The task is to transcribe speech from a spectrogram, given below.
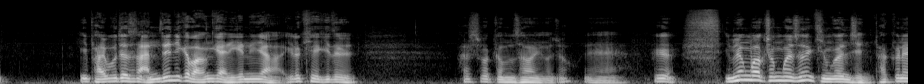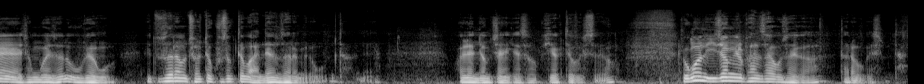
발부돼서는 안 되니까 막은 게 아니겠느냐 이렇게 얘기들 할 수밖에 없는 상황인 거죠. 예. 그 이명박 정부에서는 김관진, 박근혜 정부에서는 우병우. 이 두 사람은 절대 구속되면 안 되는 사람이라고 봅니다. 네. 관련 영장이 계속 기각되고 있어요. 요건 이정일 판사하고 저희가 다뤄보겠습니다.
